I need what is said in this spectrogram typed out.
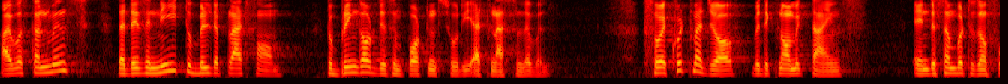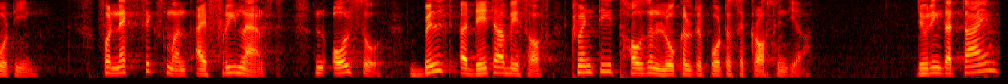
I was convinced that there's a need to build a platform to bring out this important story at national level. So I quit my job with Economic Times in December 2014. For next six months, I freelanced and also built a database of 20,000 local reporters across India. During that time,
